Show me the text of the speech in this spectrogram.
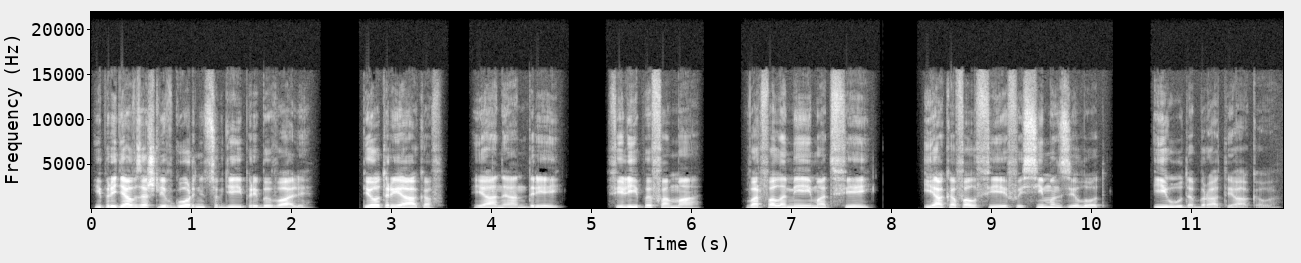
И придя, взошли в горницу, где и пребывали. Петр и Иаков, Иоанн и Андрей, Филипп и Фома, Варфоломей и Матфей, Иаков Алфеев и Симон Зелот, Иуда, брат Иакова.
